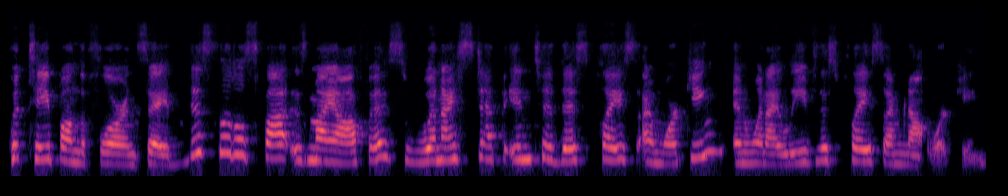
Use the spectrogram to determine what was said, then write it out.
put tape on the floor and say this little spot is my office. When i step into this place i'm working and when i leave this place i'm not working.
